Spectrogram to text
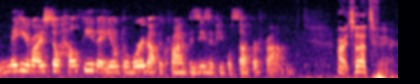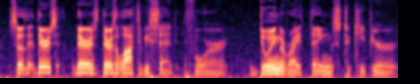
making your body so healthy that you don't have to worry about the chronic disease that people suffer from. All right, so that's fair. So th- there's there's there's a lot to be said for doing the right things to keep your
